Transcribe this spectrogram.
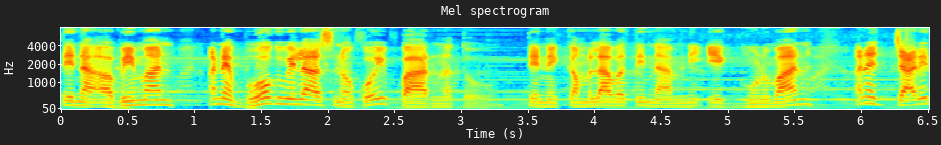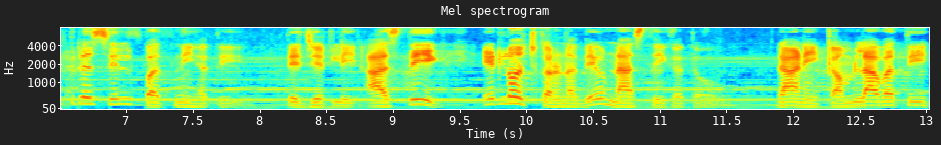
તેના અભિમાન અને ભોગવિલાસનો કોઈ પાર નહોતો. તેને કમલાવતી નામની એક ગુણવાન અને ચારિત્ર્યશીલ પત્ની હતી. તે જેટલી આસ્તિક એટલો જ કર્ણદેવ નાસ્તિક હતો. રાણી કમલાવતી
